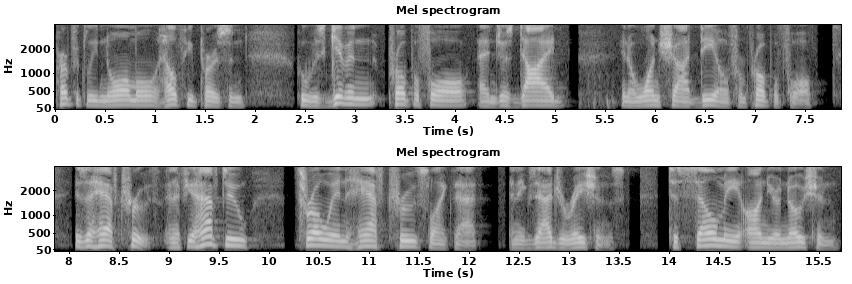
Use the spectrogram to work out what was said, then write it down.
perfectly normal, healthy person who was given propofol and just died in a one shot deal from propofol is a half truth. And if you have to throw in half truths like that and exaggerations to sell me on your notion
